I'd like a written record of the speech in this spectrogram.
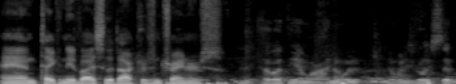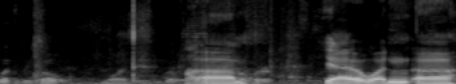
and taking the advice of the doctors and trainers. How about the MRI? Nobody, nobody's really said what the result was. Um, result Yeah, it wasn't uh,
